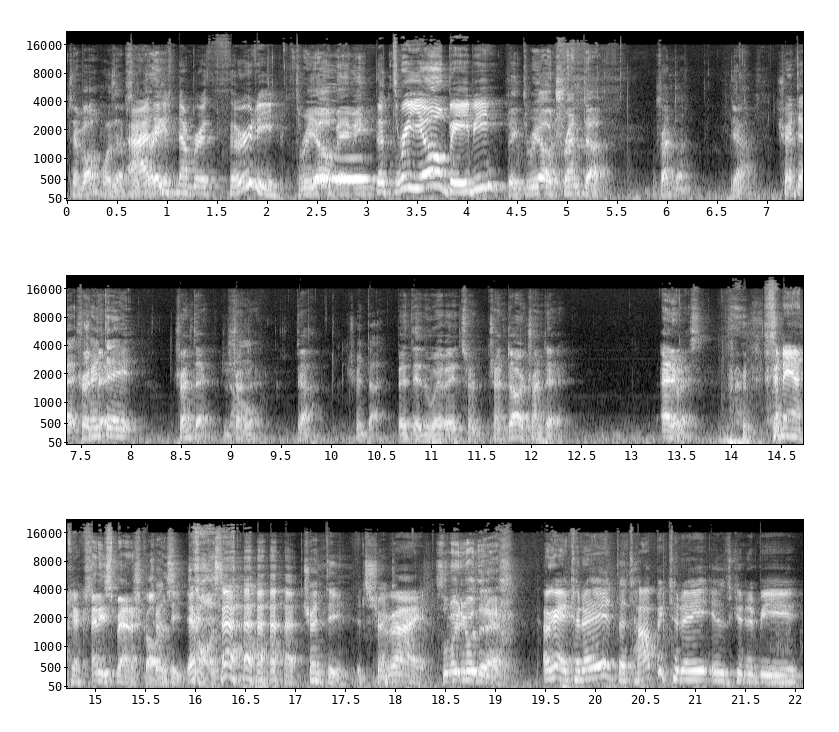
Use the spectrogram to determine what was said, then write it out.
Timbo was episode I think 30? it's number thirty. 3-0 baby. The three O baby. Big 3-0 Trenta. Trenta? Yeah. Trente. Trente. Trente. No. Trente. Yeah. Trenta. Vete nueve Tren- Trenta or Trente? Anyways. Semantics. Any Spanish callers. Trente. call us. Trente. It's Trente. Right. So what are you doing today? Okay, today the topic today is going to be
